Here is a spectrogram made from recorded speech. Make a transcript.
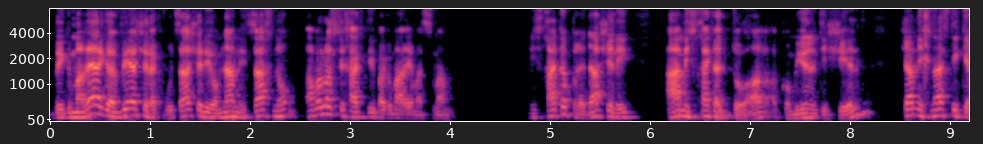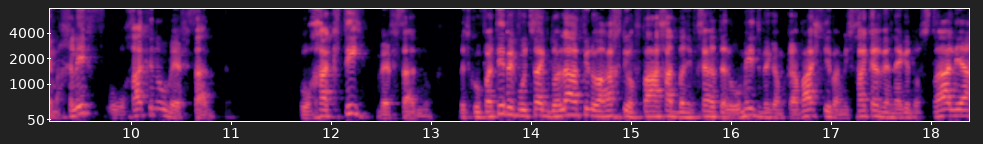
בגמרי הגביע של הקבוצה שלי אמנם ניצחנו, אבל לא שיחקתי בגמרים עצמם. משחק הפרידה שלי היה משחק על תואר, ה-Community Shield, שם נכנסתי כמחליף, הורחקנו והפסדנו. הורחקתי והפסדנו. בתקופתי בקבוצה גדולה אפילו ערכתי הופעה אחת בנבחרת הלאומית וגם כבשתי במשחק הזה נגד אוסטרליה.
